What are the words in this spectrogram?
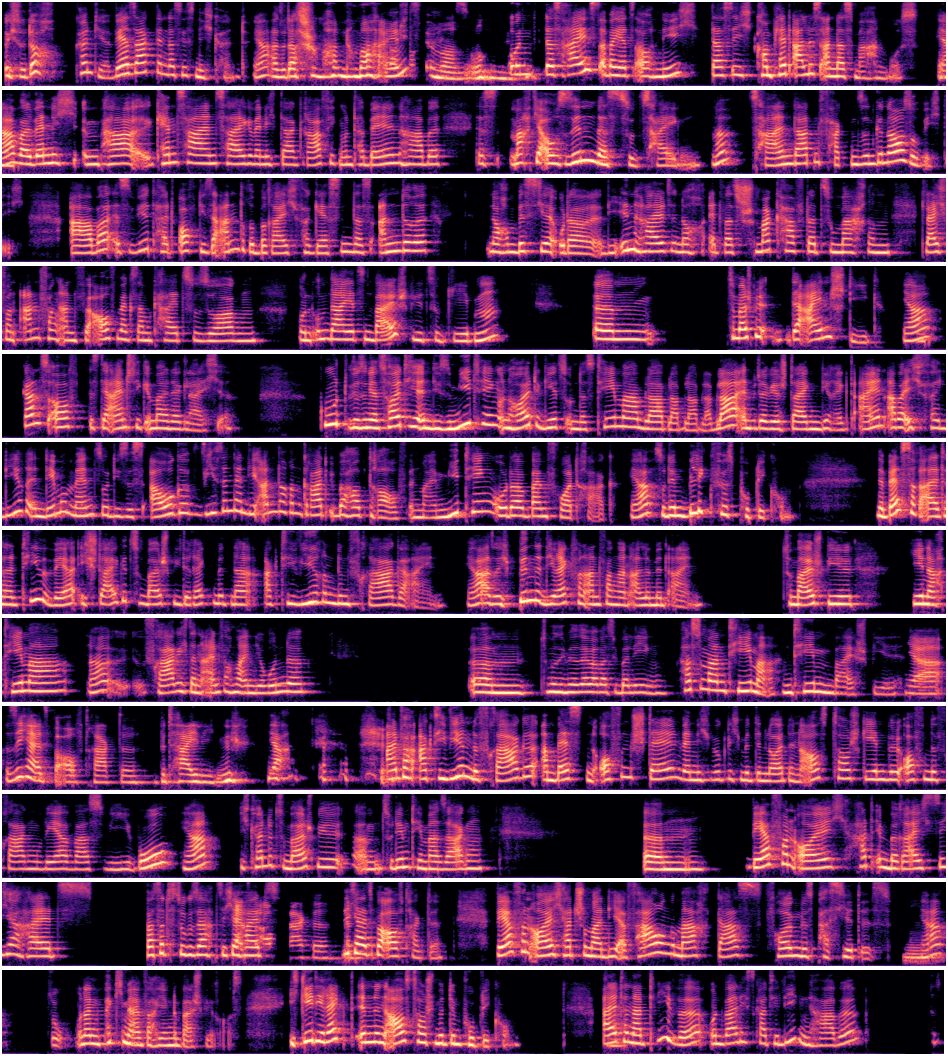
ich so, doch, könnt ihr. Wer sagt denn, dass ihr es nicht könnt? Ja, also das schon mal Nummer eins. Das ist immer so. Und das heißt aber jetzt auch nicht, dass ich komplett alles anders machen muss. Ja, mhm. weil wenn ich ein paar Kennzahlen zeige, wenn ich da Grafiken und Tabellen habe, das macht ja auch Sinn, das zu zeigen. Ne? Zahlen, Daten, Fakten sind genauso wichtig. Aber es wird halt oft dieser andere Bereich vergessen, dass andere noch ein bisschen oder die Inhalte noch etwas schmackhafter zu machen, gleich von Anfang an für Aufmerksamkeit zu sorgen. Und um da jetzt ein Beispiel zu geben, ähm, zum Beispiel der Einstieg, ja, ganz oft ist der Einstieg immer der gleiche. Gut, wir sind jetzt heute hier in diesem Meeting und heute geht es um das Thema bla bla bla bla bla. Entweder wir steigen direkt ein, aber ich verliere in dem Moment so dieses Auge, wie sind denn die anderen gerade überhaupt drauf? In meinem Meeting oder beim Vortrag? Ja, so den Blick fürs Publikum. Eine bessere Alternative wäre, ich steige zum Beispiel direkt mit einer aktivierenden Frage ein. Ja, also ich binde direkt von Anfang an alle mit ein. Zum Beispiel, je nach Thema, ne, frage ich dann einfach mal in die Runde, ähm, jetzt muss ich mir selber was überlegen. Hast du mal ein Thema, ein Themenbeispiel? Ja, Sicherheitsbeauftragte beteiligen. Ja. Einfach aktivierende Frage, am besten offen stellen, wenn ich wirklich mit den Leuten in Austausch gehen will. Offene Fragen, wer, was, wie, wo. Ja. Ich könnte zum Beispiel ähm, zu dem Thema sagen, ähm, wer von euch hat im Bereich Sicherheits was hattest du gesagt? Sicherheits Sicherheitsbeauftragte. Sicherheitsbeauftragte. Wer von euch hat schon mal die Erfahrung gemacht, dass Folgendes passiert ist? Mhm. Ja? So. Und dann packe ich mir einfach irgendein Beispiel raus. Ich gehe direkt in den Austausch mit dem Publikum. Alternative, und weil ich es gerade hier liegen habe,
